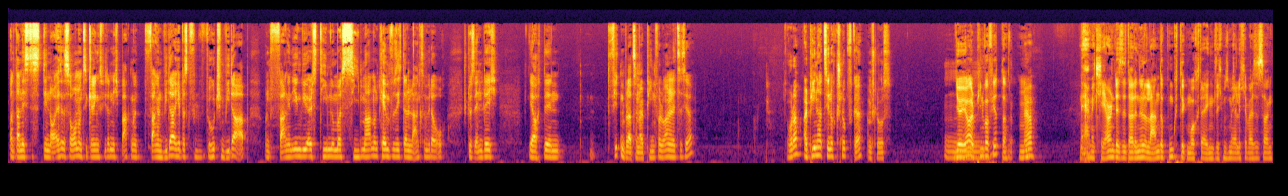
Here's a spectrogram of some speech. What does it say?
Und dann ist es die neue Saison und sie kriegen es wieder nicht backen und fangen wieder, ich habe das Gefühl, wir rutschen wieder ab und fangen irgendwie als Team Nummer 7 an und kämpfen sich dann langsam wieder hoch. Schlussendlich ja auch den vierten Platz an Alpine verloren letztes Jahr. Oder? Alpine hat sie noch geschnupft, gell? Am Schluss. Ja, ja, Alpine war Vierter. Mhm. Ja. Naja, McLaren, das da hat ja nur der Lando Punkte gemacht eigentlich, muss man ehrlicherweise sagen.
